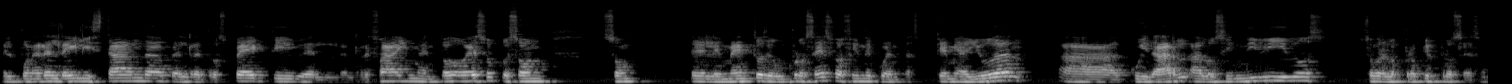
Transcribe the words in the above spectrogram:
El poner el daily stand-up, el retrospective, el, el refinement, todo eso, pues son, son elementos de un proceso a fin de cuentas, que me ayudan a cuidar a los individuos sobre los propios procesos,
